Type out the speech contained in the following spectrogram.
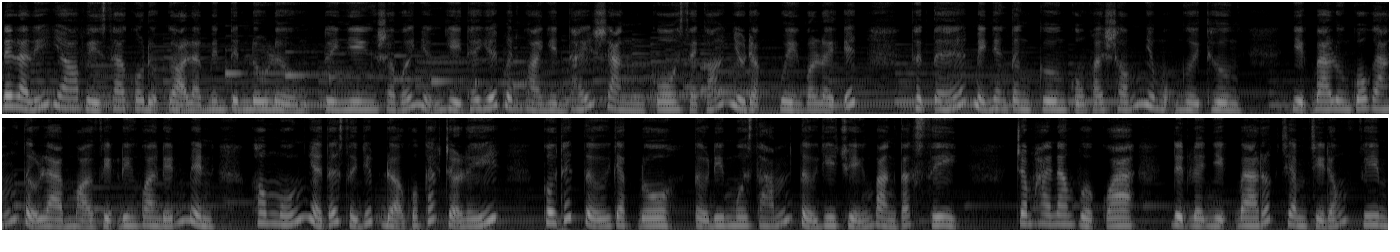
Đây là lý do vì sao cô được gọi là minh tinh lưu lượng. Tuy nhiên, so với những gì thế giới bên ngoài nhìn thấy rằng cô sẽ có nhiều đặc quyền và lợi ích, thực tế, mỹ nhân Tân Cương cũng phải sống như một người thường. Nhiệt Ba luôn cố gắng tự làm mọi việc liên quan đến mình, không muốn nhờ tới sự giúp đỡ của các trợ lý. Cô thích tự giặt đồ, tự đi mua sắm, tự di chuyển bằng taxi. Trong 2 năm vừa qua, Địch Lệ Nhiệt Ba rất chăm chỉ đóng phim,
